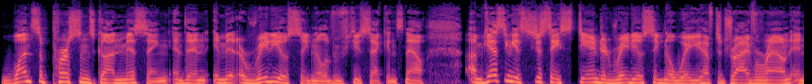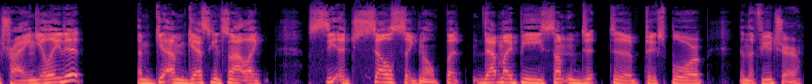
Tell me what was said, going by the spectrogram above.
once a person's gone missing and then emit a radio signal every few seconds. Now, I'm guessing it's just a standard radio signal where you have to drive around and triangulate it. I'm I'm guessing it's not like a cell signal, but that might be something to, to, to explore in the future.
